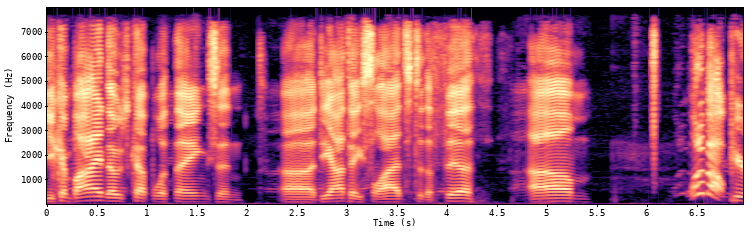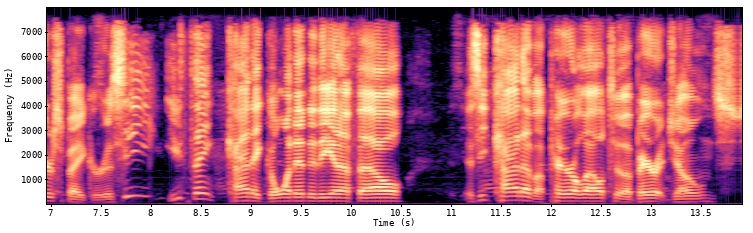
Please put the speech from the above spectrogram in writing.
you combine those couple of things, and uh, Deionte slides to the fifth. Um, what about Pierschbacher? Is he, you think, kind of going into the NFL – is he kind of a parallel to a Barrett Jones,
